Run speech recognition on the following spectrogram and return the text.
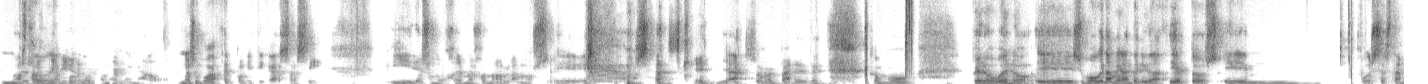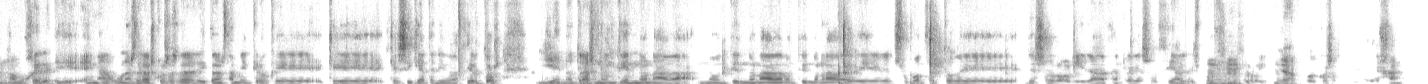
no ha estado de acuerdo con él en algo. No se puede hacer políticas así. Y de su mujer mejor no hablamos. o sea, es que ya eso me parece como... Pero bueno, supongo que también han tenido aciertos. Pues esta misma mujer en algunas de las cosas de la ley trans también creo que, sí que ha tenido aciertos y en otras no entiendo nada, no entiendo nada, no entiendo nada de su concepto de, sororidad en redes sociales, por ejemplo, y cosas que me dejan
